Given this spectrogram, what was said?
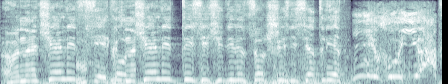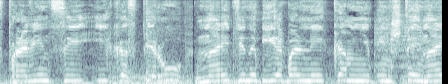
В начале, в начале 1960 лет Нихуя! в провинции Ика в Перу найдены ебальные камни Эйнштейна.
